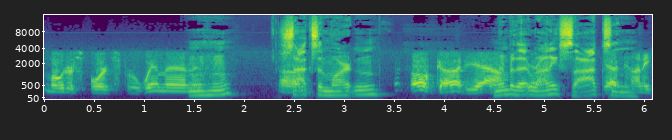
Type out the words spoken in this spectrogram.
motorsports for women. Mm-hmm. Um, Sox and Martin. Oh God, yeah. Remember that yeah. Ronnie Sox yeah, and Connie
